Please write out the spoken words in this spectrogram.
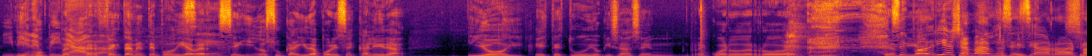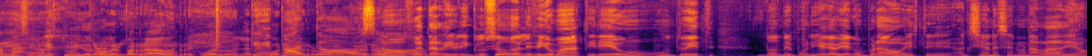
Y bien empinada. perfectamente podía haber Sí. seguido su caída por esa escalera y hoy este estudio quizás en recuerdo de Robert Se tendría- podría llamar licenciado Robert sí, Parrado. sería Ay, estudio qué Robert horrible. Parrado en recuerdo en la Qué memoria de Robert, pero espantoso. no. No, fue terrible. Incluso les digo más, tiré un, un tuit donde ponía que había comprado este acciones en una radio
